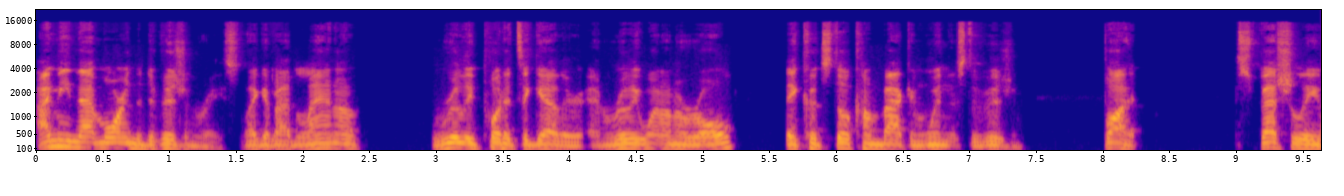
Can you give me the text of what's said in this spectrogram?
I mean that more in the division race. Like if Atlanta really put it together and really went on a roll, they could still come back and win this division. But especially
